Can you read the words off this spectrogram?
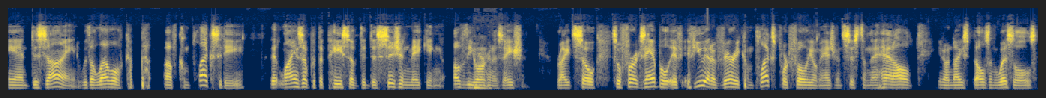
and designed with a level of, of complexity that lines up with the pace of the decision making of the mm. organization right? So, so for example, if, if you had a very complex portfolio management system that had all, you know, nice bells and whistles,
